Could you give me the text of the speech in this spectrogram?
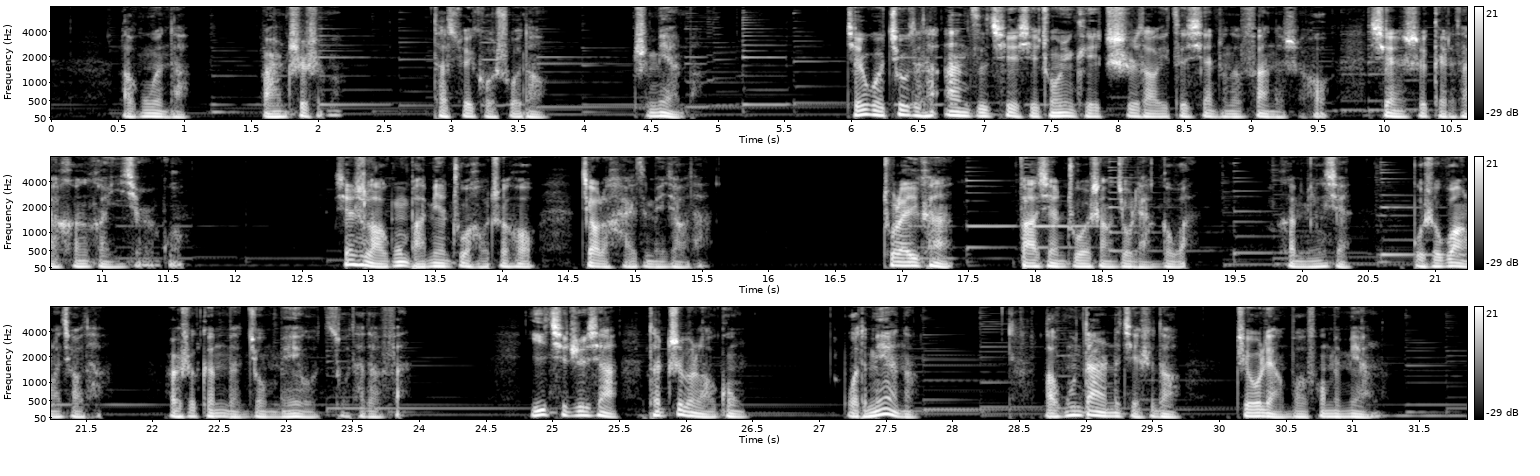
老公问他晚上吃什么，他随口说道：“吃面吧。”结果就在他暗自窃喜，终于可以吃到一次现成的饭的时候，现实给了他狠狠一记耳光。先是老公把面煮好之后，叫了孩子没叫他。出来一看，发现桌上就两个碗，很明显不是忘了叫他，而是根本就没有做他的饭。一气之下，她质问老公：“我的面呢？”老公淡然的解释道：“只有两包方便面了。”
